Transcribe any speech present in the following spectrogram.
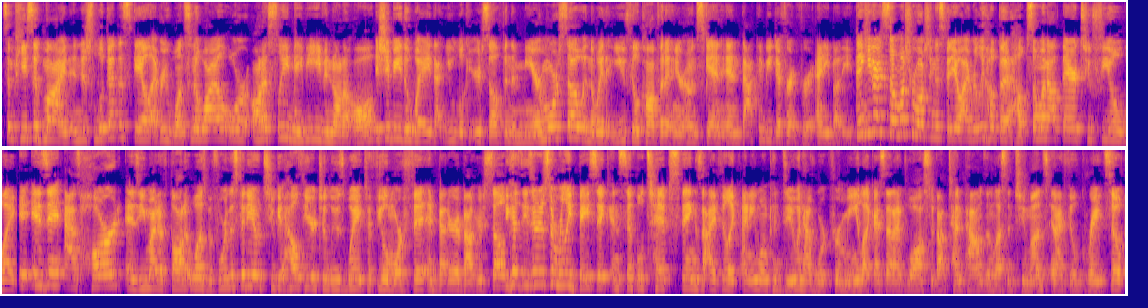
some peace of mind and just look at the scale every once in a while or honestly maybe even not at all. It should be the way that you look at yourself in the mirror more so and the way that you feel confident in your own skin and that can be different for anybody. Thank you guys so much for watching this video. I really hope that it helps someone out there to feel like it isn't as hard as you might have thought it was before this video to get healthier, to lose weight, to feel more fit and better about yourself because these are just some really basic and simple tips, things that I feel like anyone can do and have worked for me. Like I said, I've lost about 10 pounds in less than two months and I feel great. So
